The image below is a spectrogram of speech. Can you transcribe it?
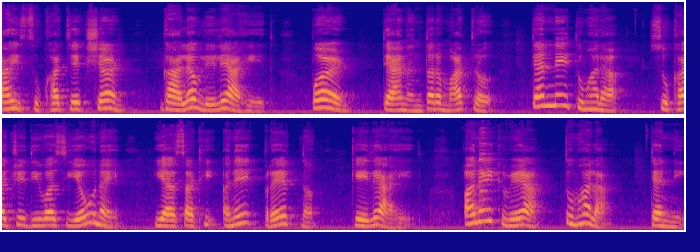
काही सुखाचे क्षण घालवलेले आहेत. पण त्यानंतर मात्र त्यांनी तुम्हाला सुखाचे दिवस येऊ नये यासाठी अनेक प्रयत्न केले आहेत. अनेक वेळा तुम्हाला त्यांनी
